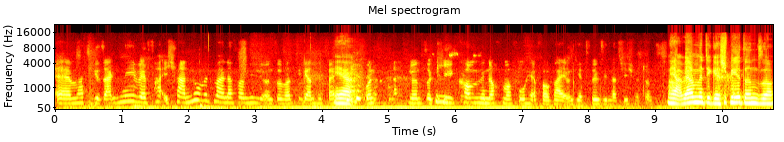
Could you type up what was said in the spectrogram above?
ähm, hat sie gesagt, nee, fahr, ich fahre nur mit meiner Familie und sowas die ganze Zeit. Ja. Und dann dachten wir uns, okay, kommen wir noch mal vorher vorbei. Und jetzt will sie natürlich mit uns fahren. Ja, wir haben mit ihr gespielt und so.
